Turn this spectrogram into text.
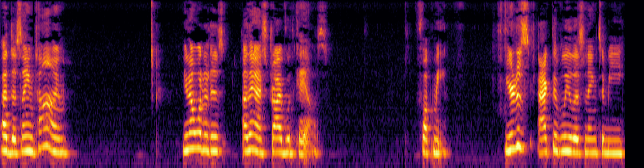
at the same time, you know what it is? I think I strive with chaos. Fuck me. You're just actively listening to me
